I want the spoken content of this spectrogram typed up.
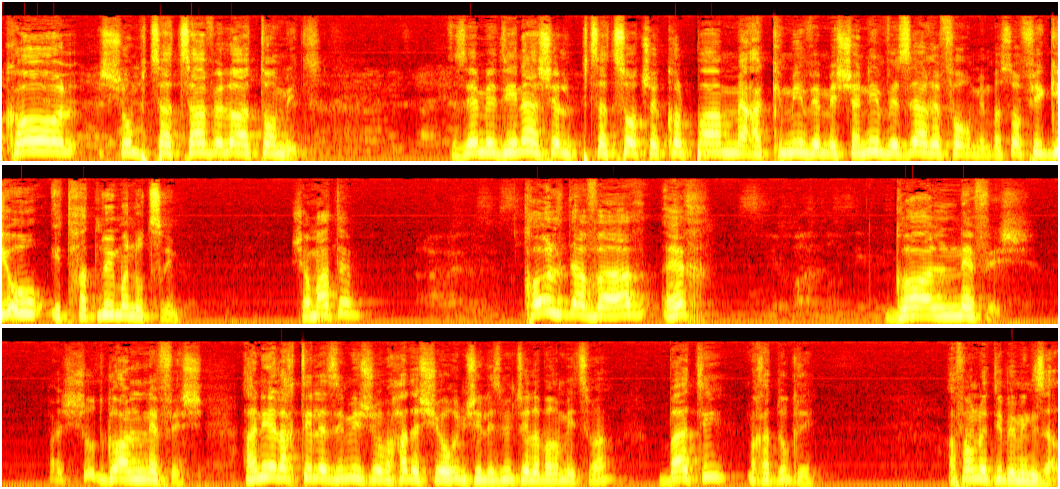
כל שום פצצה ולא אטומית. זה מדינה של פצצות שכל פעם מעקמים ומשנים וזה הרפורמים. בסוף הגיעו, התחתנו עם הנוצרים. שמעתם? כל דבר, איך? גועל נפש. פשוט גועל נפש. אני הלכתי לאיזה מישהו, אחד השיעורים שלי, הזמין אותי לבר מצווה, באתי, מחת דוגרי. אף פעם לא הייתי במנזר.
